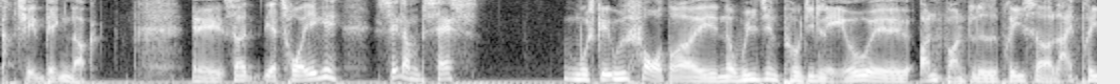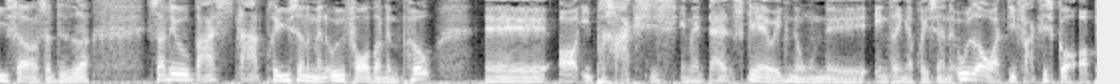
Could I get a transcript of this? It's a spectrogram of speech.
at tjene penge nok. Øh, så jeg tror ikke, selvom SAS måske udfordrer øh, Norwegian på de lave øh, unbundlede priser og lightpriser og så videre, så er det jo bare startpriserne, man udfordrer dem på. Øh, og i praksis, jamen der sker jo ikke nogen øh, ændringer af priserne, udover at de faktisk går op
